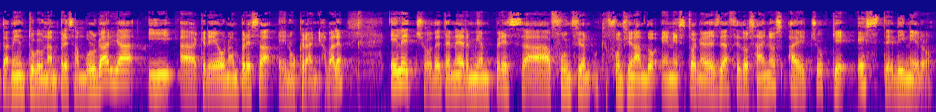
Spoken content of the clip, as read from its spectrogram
También tuve una empresa en Bulgaria y uh, creé una empresa en Ucrania, ¿vale? El hecho de tener mi empresa funcionando en Estonia desde hace dos años ha hecho que este dinero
